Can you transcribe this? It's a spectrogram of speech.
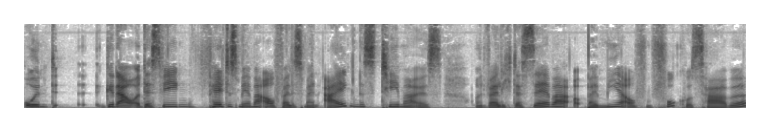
Und genau, und deswegen fällt es mir immer auf, weil es mein eigenes Thema ist und weil ich das selber bei mir auf dem Fokus habe,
